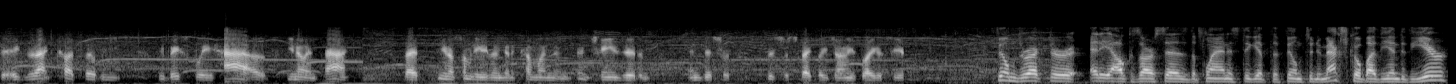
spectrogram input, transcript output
the exact cut that we, we basically have, you know, intact, that you know somebody isn't going to come in and, and change it and, and disres- disrespect like Johnny's legacy. Film director Eddie Alcazar says the plan is to get the film to New Mexico by the end of the year,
